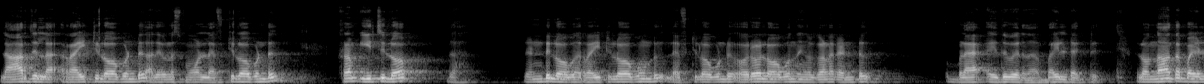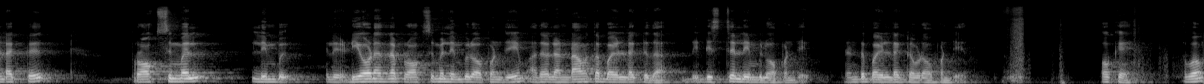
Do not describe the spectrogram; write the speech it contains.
large right lobe ഉണ്ട്. അതേപോലെ സ്മോൾ ലെഫ്റ്റ് ലോബ് ഉണ്ട്. ഫ്രം ഈച്ച് ലോബ് രണ്ട് ലോബ് റൈറ്റ് ലോബുണ്ട് ലെഫ്റ്റ് ലോബുണ്ട് ഓരോ ലോബും നിങ്ങൾക്കാണ് രണ്ട് ബ്ലാ ഇത് വരുന്നത് ബൈൽ ഡക്റ്റ്. ഒന്നാമത്തെ ബൈൽ ഡക്റ്റ് പ്രോക്സിമൽ ലിംബ്. ഇല്ലേ ഡിയോഡനത്തിന്റെ പ്രോക്സിമൽ ലിംബിൽ ഓപ്പൺ ചെയ്യും. അതേപോലെ രണ്ടാമത്തെ ബൈൽ ഡക്റ്റ് ഇതാ ഡിസ്റ്റൽ ലിംബിൽ ഓപ്പൺ ചെയ്യും. രണ്ട് ബൈൽ ഡക്റ്റ് അവിടെ ഓപ്പൺ ചെയ്തു ഓക്കെ. അപ്പം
